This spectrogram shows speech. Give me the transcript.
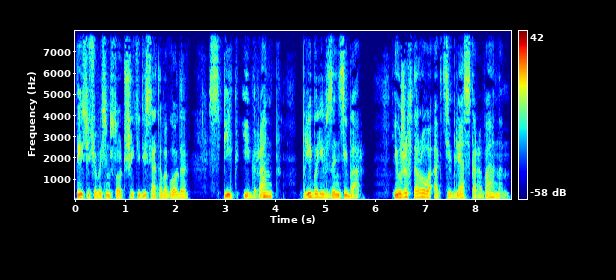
1860 года Спик и Грант прибыли в Занзибар, и уже 2 октября с караваном,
